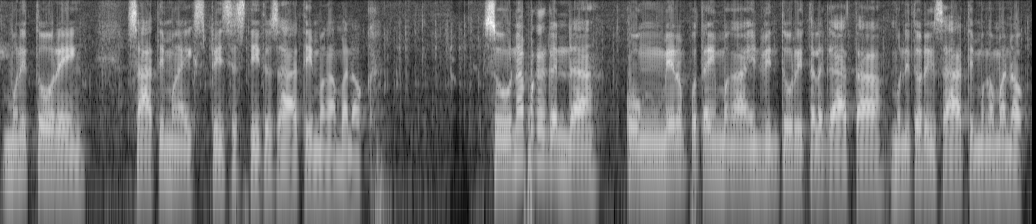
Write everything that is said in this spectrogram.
monitoring sa ating mga expenses dito sa ating mga manok. So, napakaganda kung meron po tayong mga inventory talaga at ah, monitoring sa ating mga manok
